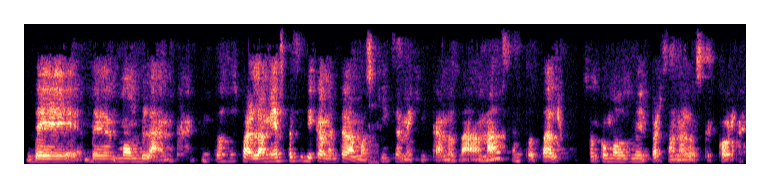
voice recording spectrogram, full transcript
de, Mont Blanc. Entonces, para la mía específicamente vamos 15 mexicanos nada más. En total son como 2.000 personas los que corren.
